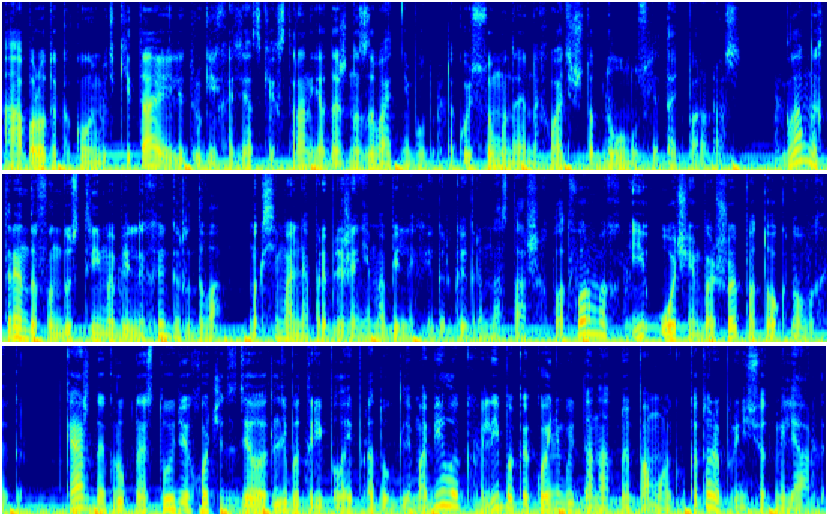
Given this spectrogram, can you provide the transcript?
А обороты какого-нибудь Китая или других азиатских стран я даже называть не буду. Такой суммы, наверное, хватит, чтобы на Луну слетать пару раз. Главных трендов индустрии мобильных игр два. Максимальное приближение мобильных игр к играм на старших платформах и очень большой поток новых игр. Каждая крупная студия хочет сделать либо AAA продукт для мобилок, либо какую-нибудь донатную помойку, которая принесет миллиарды.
